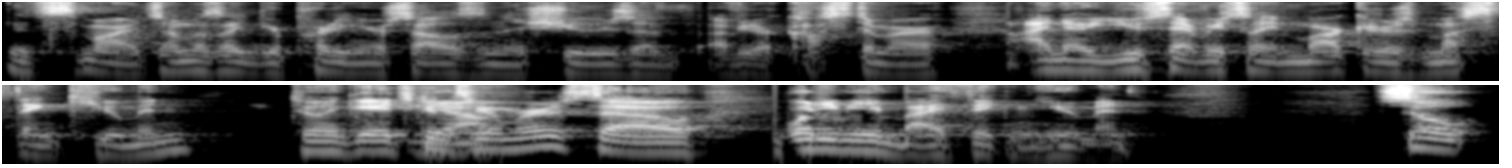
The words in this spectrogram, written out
it's smart. It's almost like you're putting yourselves in the shoes of, of your customer. I know you said recently marketers must think human to engage consumers. Yeah. So, what do you mean by thinking human? So,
